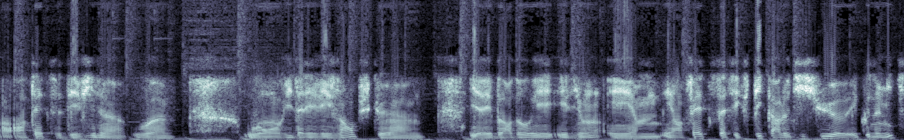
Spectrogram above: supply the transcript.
en tête des villes où où ont envie d'aller les gens, puisque euh, il y avait Bordeaux et, et Lyon. Et, euh, en fait, ça s'explique par le tissu euh, économique,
